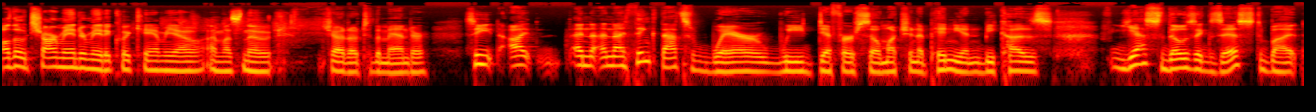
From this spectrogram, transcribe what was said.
Although Charmander made a quick cameo, I must note. Shout out to the Mander. See, I and and I think that's where we differ so much in opinion because yes, those exist, but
